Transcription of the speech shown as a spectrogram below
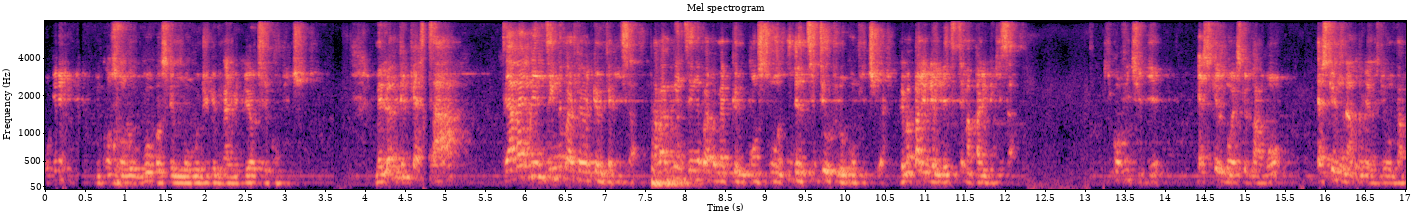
Ok? Nous construisons le logo parce que mon produit que je vais c'est compliqué. Mais l'homme qui fait ça, travail branding ne pas faire que je fais ça. Travail branding ne pas permettre que je construise une identité autour de confiture. Je ne vais pas parler de l'identité, je vais parler de qui ça. Qui confiture Est-ce que le bon, est-ce que le pas bon? Est-ce que nous avons est-ce que nous pas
